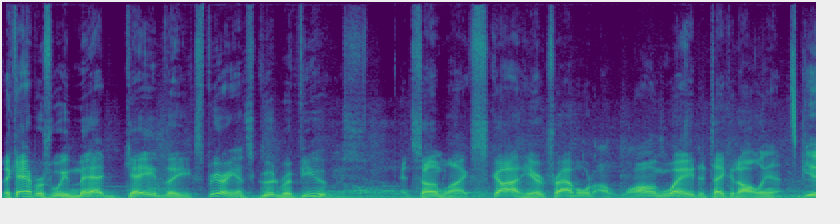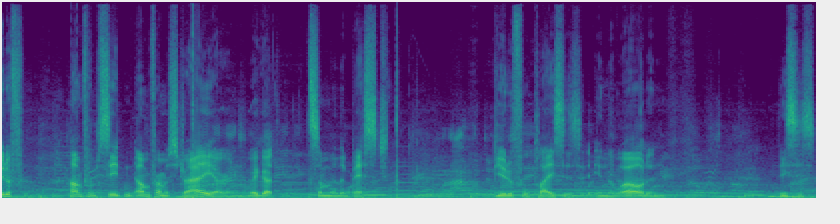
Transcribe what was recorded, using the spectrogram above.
The campers we met gave the experience good reviews. And some, like Scott here, traveled a long way to take it all in. It's beautiful. I'm from Sydney, I'm from Australia, and we've got some of the best beautiful places in the world, and this is,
